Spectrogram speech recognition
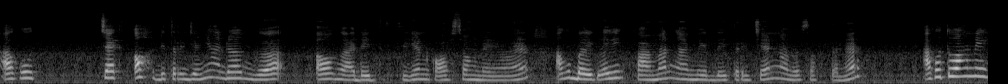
aku cek oh deterjennya ada enggak oh nggak ada deterjen kosong dan lain-lain. Aku balik lagi ke kamar ngambil deterjen ngambil softener aku tuang nih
